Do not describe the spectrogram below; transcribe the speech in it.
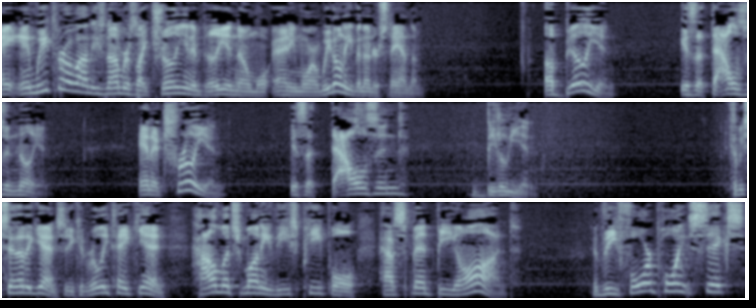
And we throw out these numbers like trillion and billion no more anymore, and we don't even understand them. A billion is a thousand million, and a trillion is a thousand billion. Let me say that again so you can really take in how much money these people have spent beyond the 4.6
